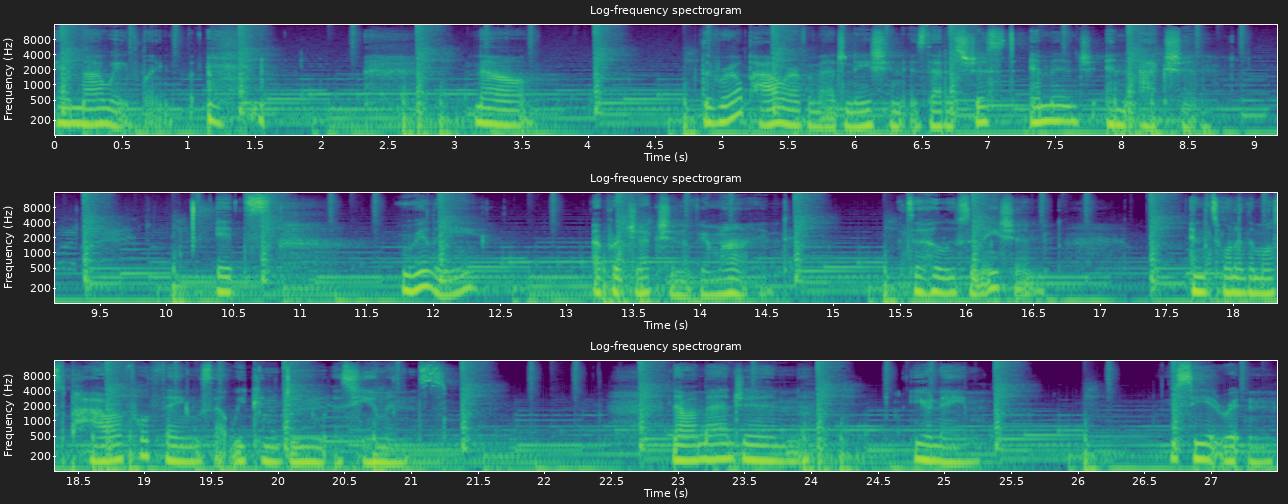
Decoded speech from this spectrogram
in my wavelength. now, the real power of imagination is that it's just image in action. It's really a projection of your mind, it's a hallucination. And it's one of the most powerful things that we can do as humans. Now imagine your name. You see it written,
